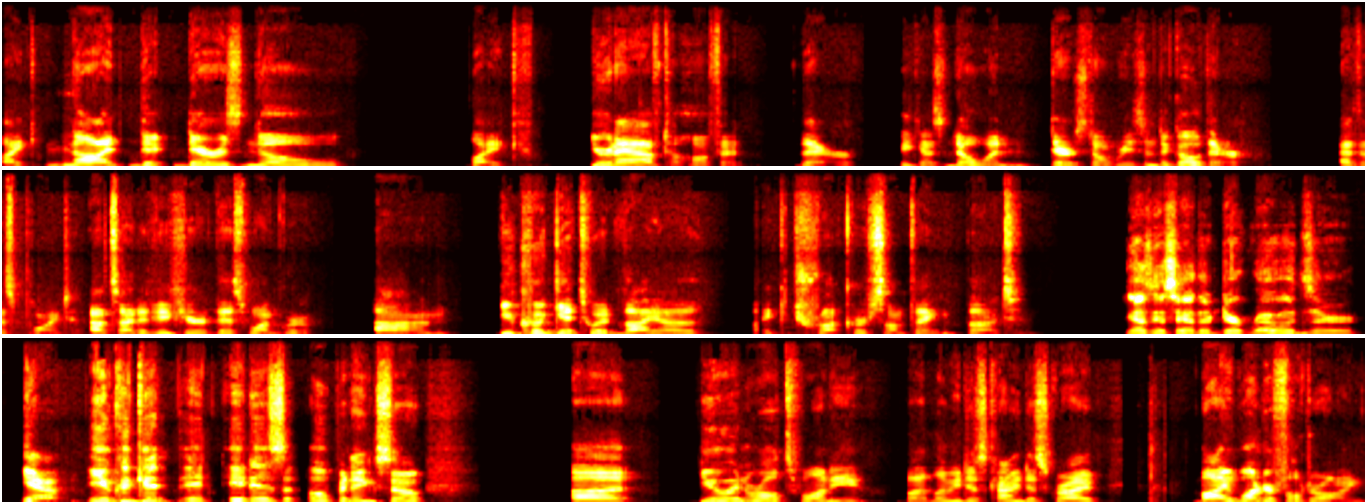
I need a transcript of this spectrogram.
like not there, there is no like you're gonna have to hoof it there because no one there's no reason to go there at this point outside of if you're this one group. Um, you could get to it via like truck or something, but Yeah, I was gonna say, are there dirt roads or? yeah, you could get it. It is opening. So, uh, you enroll twenty, but let me just kind of describe my wonderful drawing,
